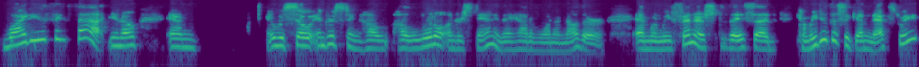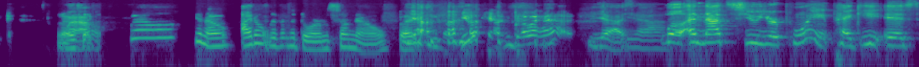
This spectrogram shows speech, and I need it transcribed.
Why do you think that? You know? And it was so interesting how how little understanding they had of one another. And when we finished they said can we do this again next week? And wow. i was like well you know i don't live in the dorms so no but yeah. you, know, you can go ahead. Yes. Yeah. Well and that's to your point peggy is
